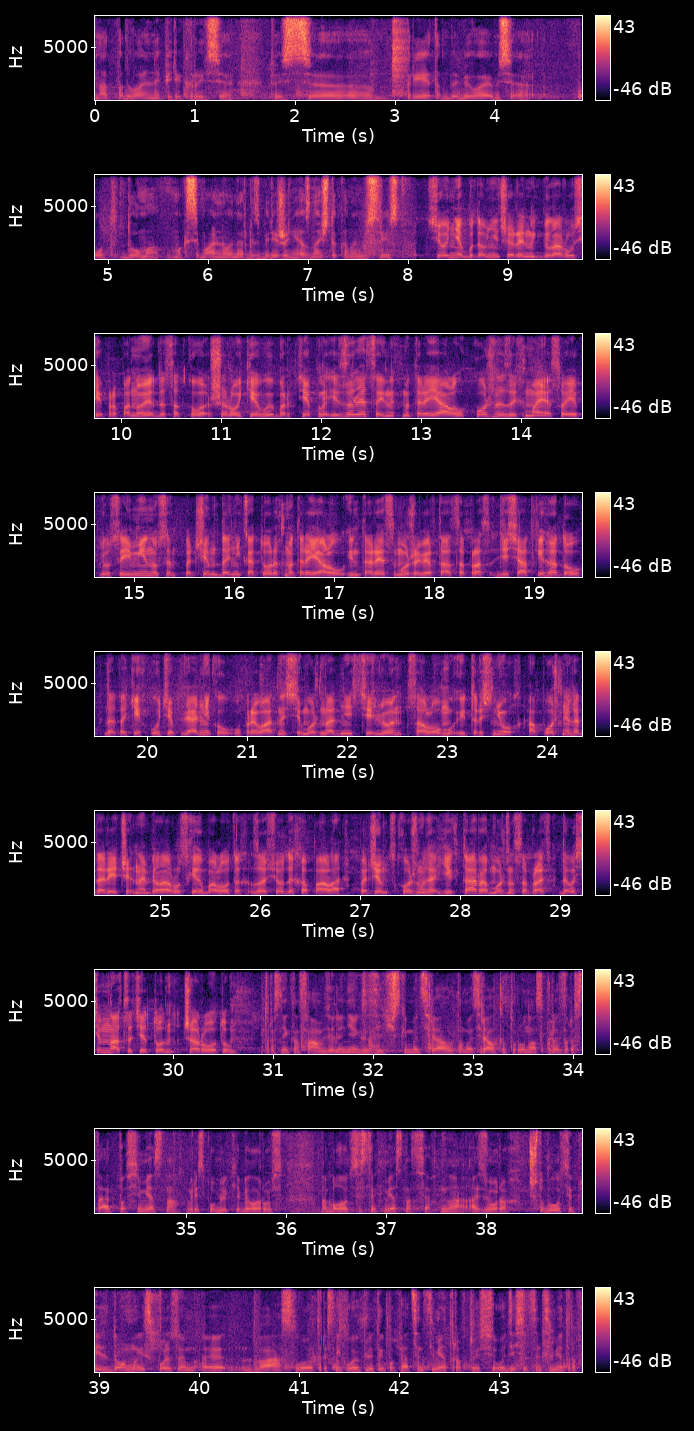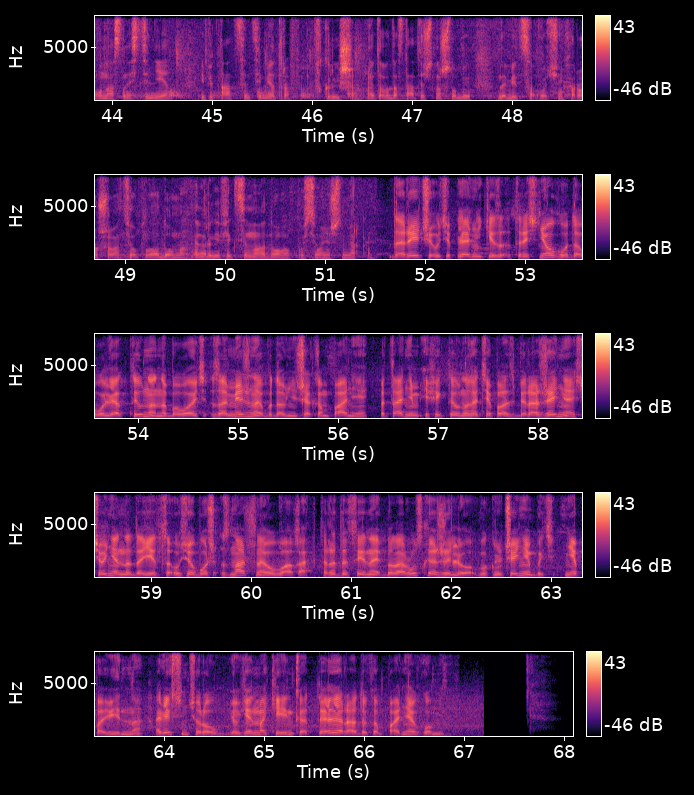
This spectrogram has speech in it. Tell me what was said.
надподвальное перекрытие. То есть э, при этом добиваемся от дома максимального энергосбережения, а значит экономии средств. Сёння будаўнічы рынок Беларусі прапануе дастаткова шырокі выбар цеплаізаляцыйных матэрыялаў. Кожны з іх мае свае плюсы і мінусы. Прычым да некаторых матэрыялаў інтарэс можа вяртацца праз дзесяткі гадоў. Да такіх уцепляльнікаў у прыватнасці можна аднесці лён, салому і трыснёг. Апошняга, дарэчы, на беларускіх балотах заўсёды хапала. Прычым з кожнага гектара можна сабраць до 18 тонн чароту. Тростник на самом деле не экзотический материал. Это материал, который у нас произрастает повсеместно в Республике Беларусь, на болотистых местностях, на озерах. Чтобы утеплить дом, мы используем э, два слоя тростниковой плиты по 5 сантиметров, то есть всего 10 сантиметров у нас на стене и 15 сантиметров в крыше. Этого достаточно, чтобы добиться очень хорошего теплого дома, энергоэффективного дома по сегодняшним меркам. Дарэчы, уцепляльнікі з трыснёгу даволі актыўна набываюць замежныя будаўнічыя кампаніі. Пытаннем эфектыўнага цеплазберажэння сёння надаецца ўсё больш значная ўвага. Традыцыйнае беларускае жыллё выключэнне быць не павінна. Олег Сенцюроў, Евген Макеенко, тэлерадыокампанія Гомель.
